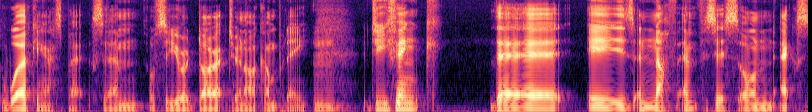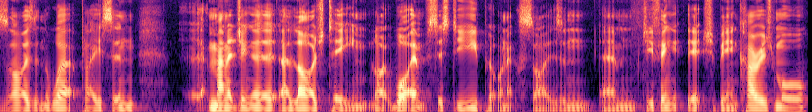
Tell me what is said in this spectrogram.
working aspects, um, obviously you're a director in our company. Do you think there is enough emphasis on exercise in the workplace, and managing a, a large team, like what emphasis do you put on exercise, and um, do you think it should be encouraged more?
